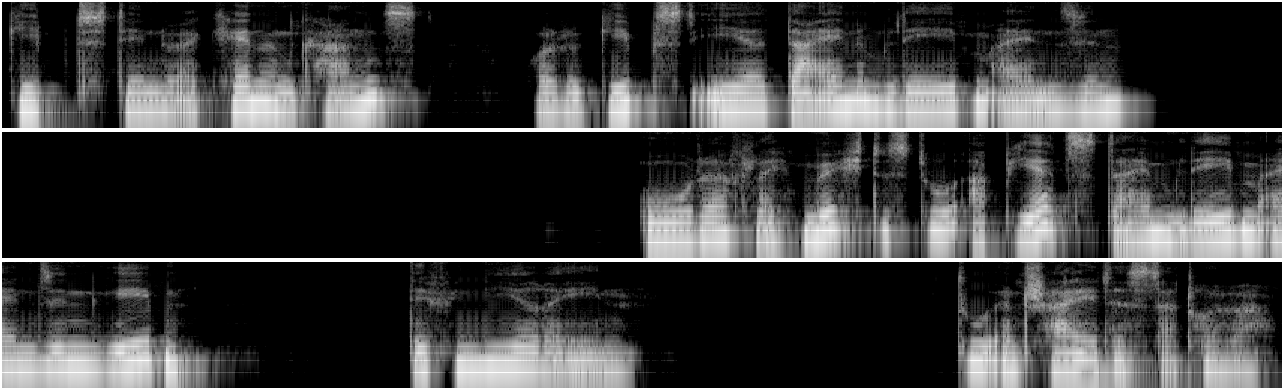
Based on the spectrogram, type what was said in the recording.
gibt, den du erkennen kannst oder du gibst ihr deinem Leben einen Sinn. Oder vielleicht möchtest du ab jetzt deinem Leben einen Sinn geben. Definiere ihn. Du entscheidest darüber.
